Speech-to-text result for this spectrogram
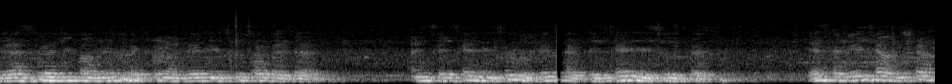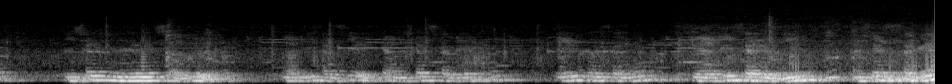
राष्ट्रवादी काँग्रेस आणि त्याच्या नेतृत्व त्यांच्या नेतृत्व या सगळ्यांच्या आमच्या विचार निर्णय चालू आहे. माझी खात्री आहे की आमच्या सगळ्यांनी एक तयार सगळ्या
